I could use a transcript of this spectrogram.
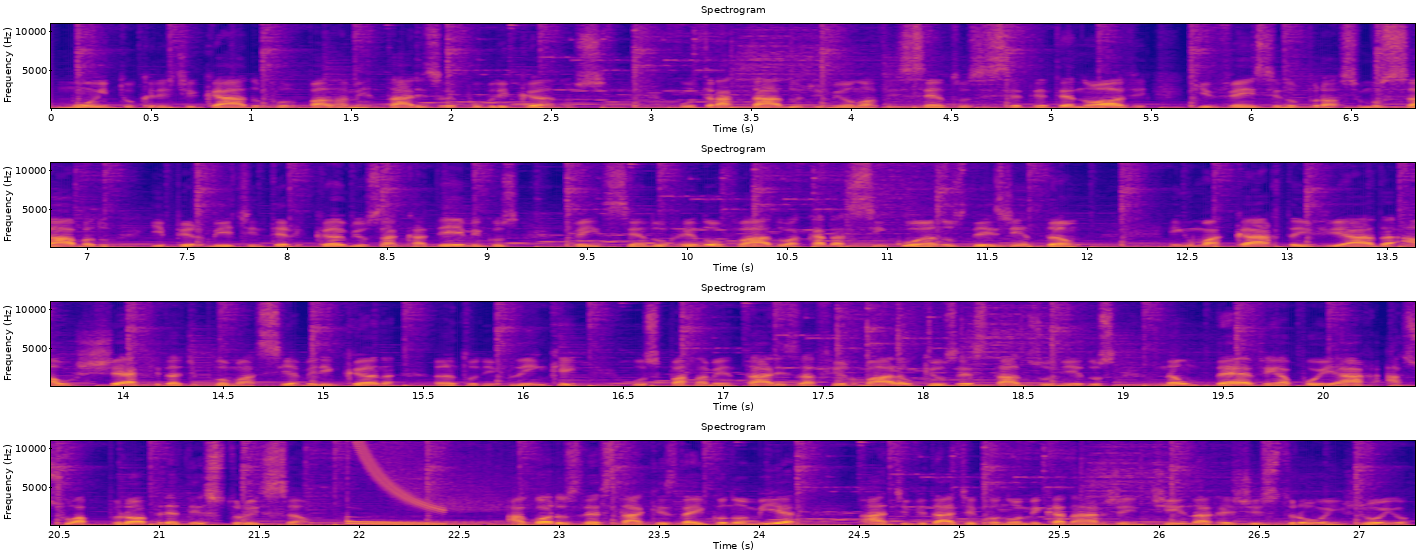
muito criticado por parlamentares republicanos. O Tratado de 1979, que vence no próximo sábado e permite intercâmbios acadêmicos, vem sendo renovado a cada cinco anos desde então. Em uma carta enviada ao chefe da diplomacia americana, Anthony Blinken, os parlamentares afirmaram que os Estados Unidos não devem apoiar a sua própria destruição. Agora, os destaques da economia. A atividade econômica na Argentina registrou em junho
